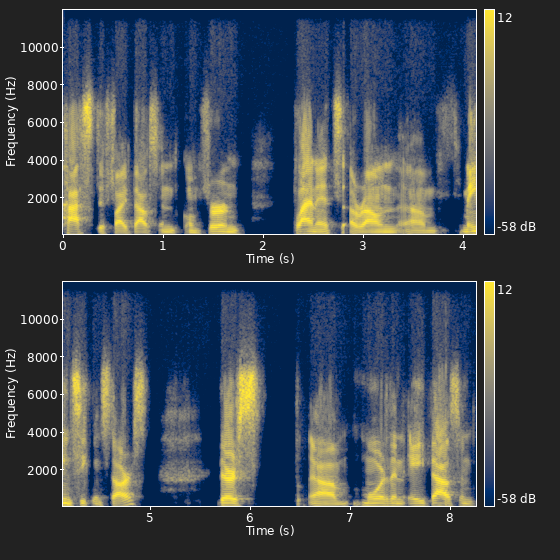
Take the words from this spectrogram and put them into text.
passed the 5,000 confirmed planets around um, main sequence stars. There's um, more than 8,000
